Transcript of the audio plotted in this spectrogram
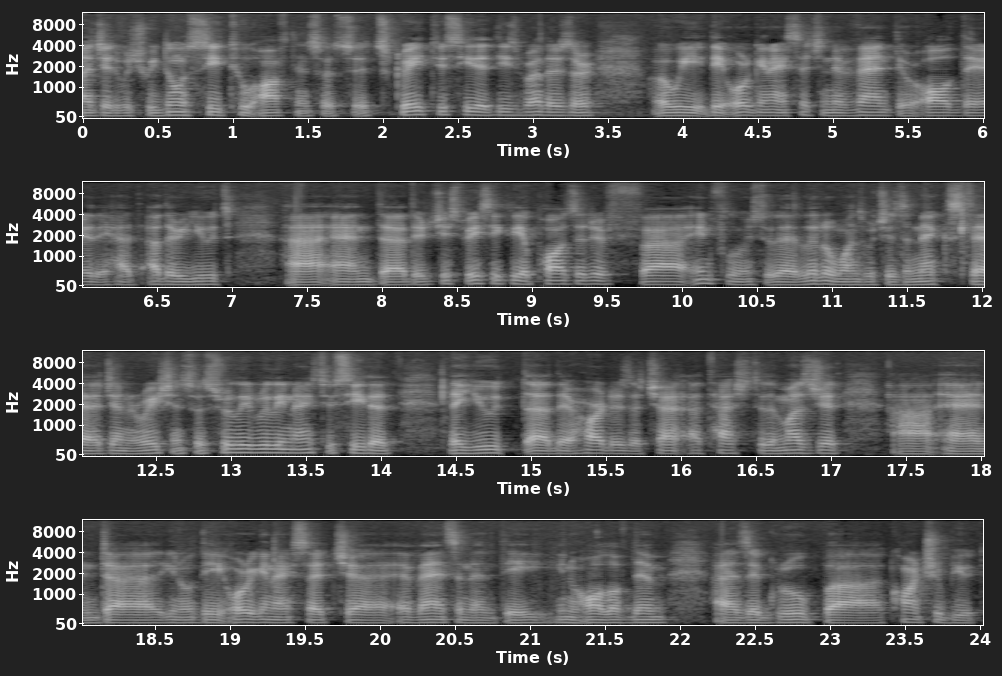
masjid which we don't see too often. So it's, it's great to see that these brothers are, we they organized such an event. They were all there. They had other youths and uh, they're just basically a positive uh, influence to the little ones which is the next uh, generation. So it's really really nice to see that the youth their heart is attached to the masjid and you know they organize such events and then they you know all of them as a group contribute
